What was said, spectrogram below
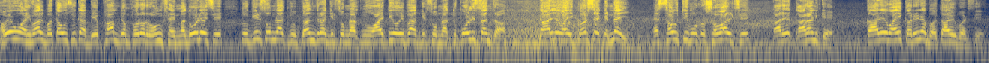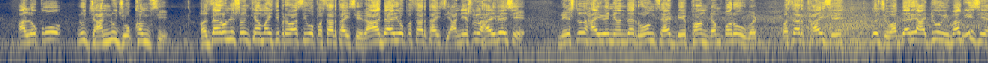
હવે હું અહેવાલ બતાવું છું કે આ બેફામ ડમફરો રોંગ સાઈડમાં દોડે છે, તો ગીર સોમનાથનું તંત્ર, ગીર સોમનાથનું આરટીઓ વિભાગ, ગીર સોમનાથનું પોલીસ તંત્ર કાર્યવાહી કરશે કે નહીં, એ સૌથી મોટો સવાલ છે. કાર્ય કારણ કે કાર્યવાહી કરીને બતાવવી પડશે. આ લોકોનું જાનનું જોખમ છે. હજારોની સંખ્યામાં અહીંથી પ્રવાસીઓ પસાર થાય છે, રાહદારીઓ પસાર થાય છે. આ નેશનલ હાઈવે છે. નેશનલ હાઈવેની અંદર રોંગ સાઈડ બેફામ ડમ્પરો પસાર થાય છે. તો જવાબદારી આરટીઓ વિભાગની છે.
